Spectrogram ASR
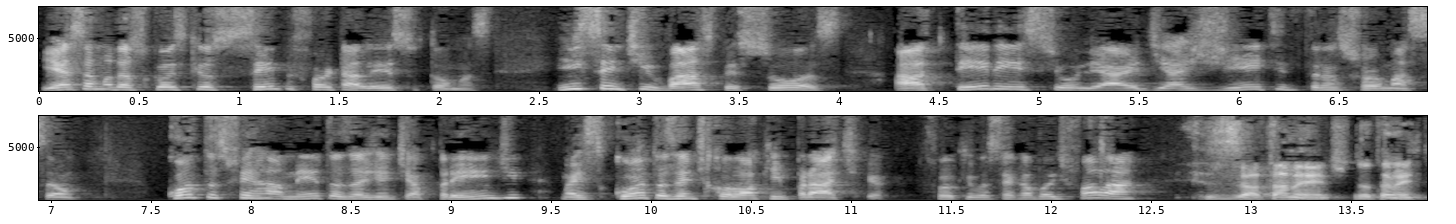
e essa é uma das coisas que eu sempre fortaleço, Thomas, incentivar as pessoas a terem esse olhar de agente de transformação. Quantas ferramentas a gente aprende, mas quantas a gente coloca em prática? Foi o que você acabou de falar. Exatamente, exatamente.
